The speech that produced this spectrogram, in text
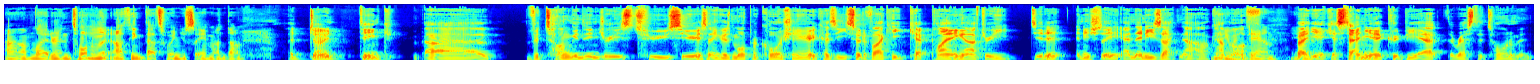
um, later in the tournament. And I think that's when you'll see them undone. I don't think uh, Vertonghen's injury is too serious. I think it was more precautionary because he sort of like he kept playing after he did it initially, and then he's like, "No, I'll And he come went off." down. But yeah, Castagna could be out the rest of the tournament.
